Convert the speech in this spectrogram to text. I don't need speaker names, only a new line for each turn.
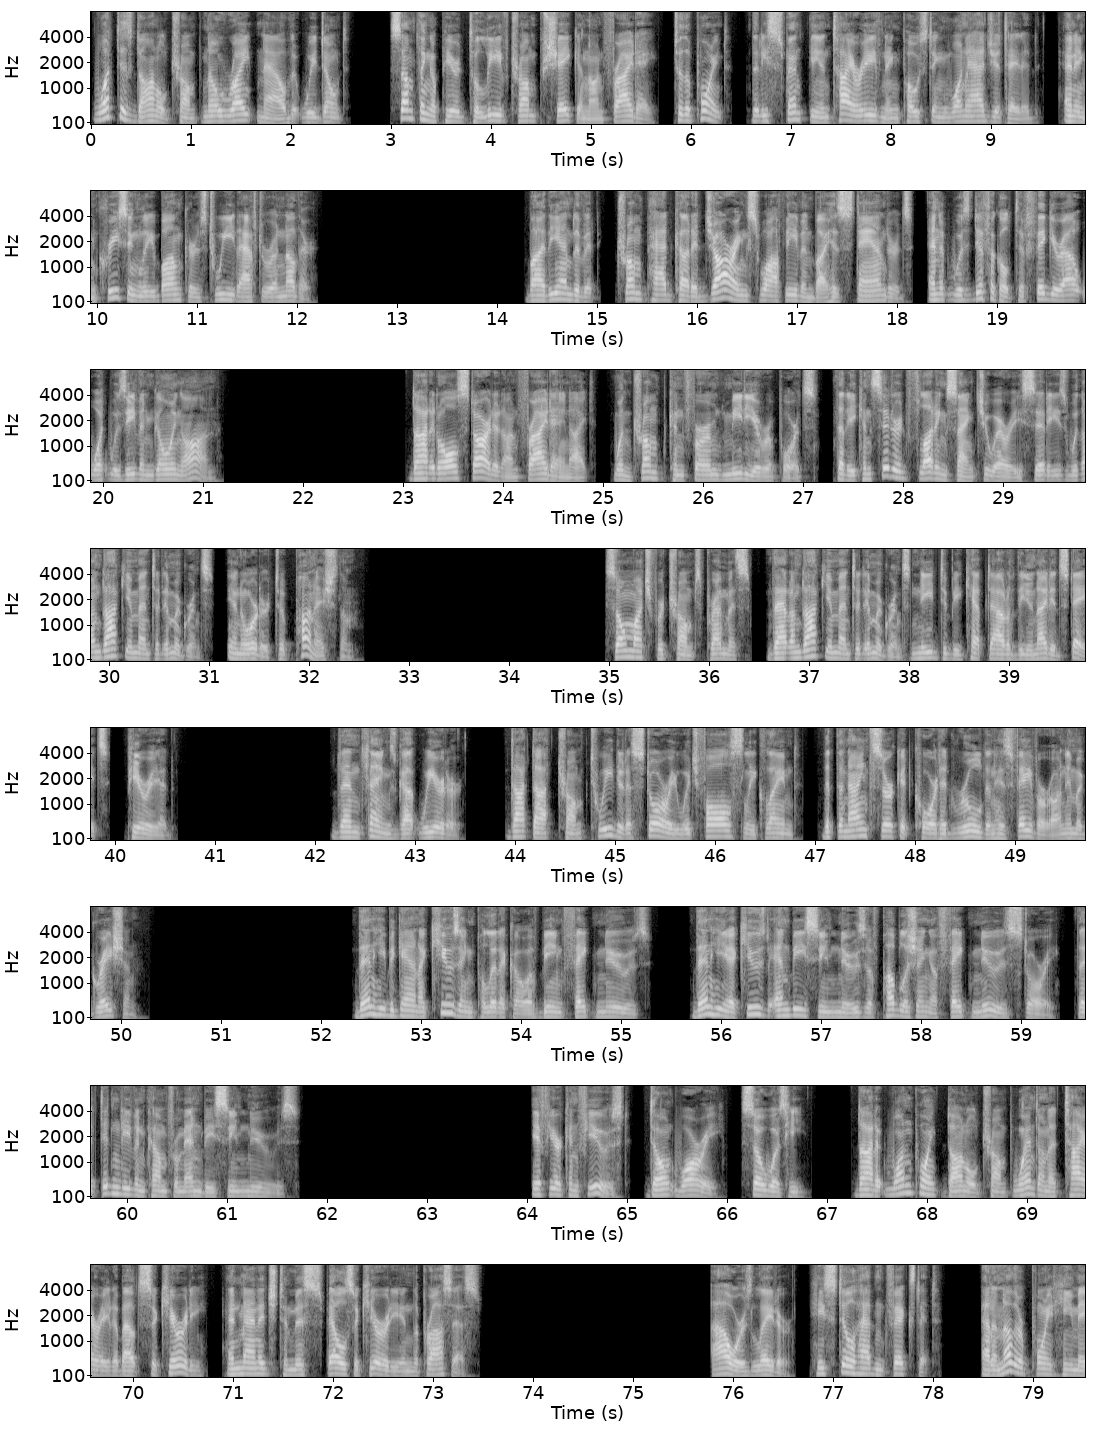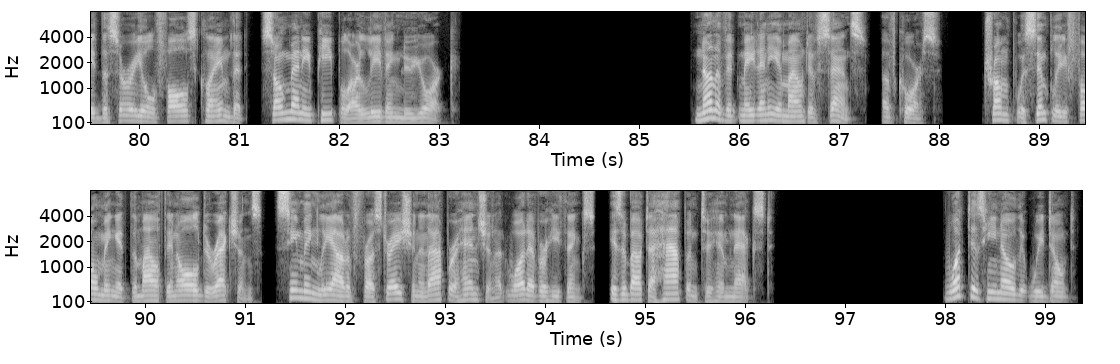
What does Donald Trump know right now that we don't? Something appeared to leave Trump shaken on Friday, to the point that he spent the entire evening posting one agitated and increasingly bonkers tweet after another. By the end of it, Trump had cut a jarring swath even by his standards, and it was difficult to figure out what was even going on. It all started on Friday night when Trump confirmed media reports that he considered flooding sanctuary cities with undocumented immigrants in order to punish them. So much for Trump's premise that undocumented immigrants need to be kept out of the United States, period. Then things got weirder. Trump tweeted a story which falsely claimed that the Ninth Circuit Court had ruled in his favor on immigration. Then he began accusing Politico of being fake news. Then he accused NBC News of publishing a fake news story that didn't even come from NBC News. If you're confused, don't worry, so was he. At one point Donald Trump went on a tirade about security and managed to misspell security in the process. Hours later, he still hadn't fixed it. At another point he made the surreal false claim that so many people are leaving New York. None of it made any amount of sense, of course. Trump was simply foaming at the mouth in all directions, seemingly out of frustration and apprehension at whatever he thinks is about to happen to him next. What does he know that we don't?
